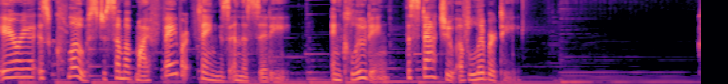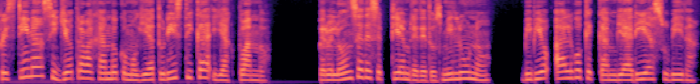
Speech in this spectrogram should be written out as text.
area is close to some of my favorite things in the city, including the Statue of Liberty. Cristina siguió trabajando como guía turística y actuando, pero el 11 de septiembre de 2001 vivió algo que cambiaría su vida,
